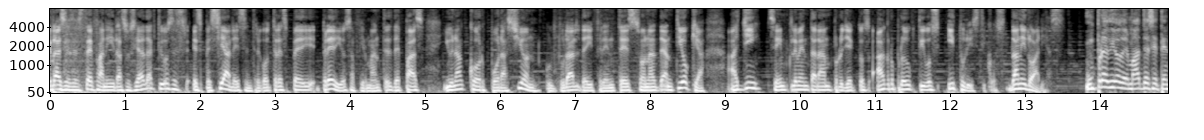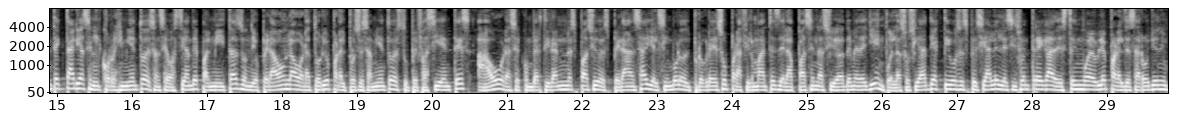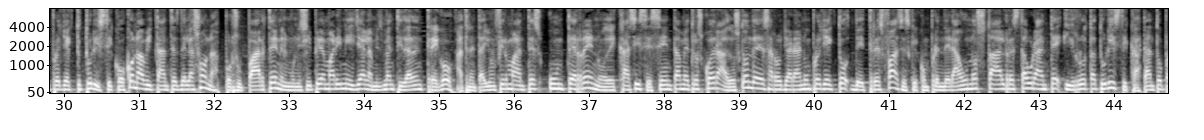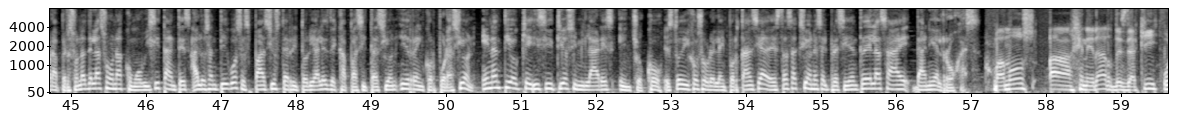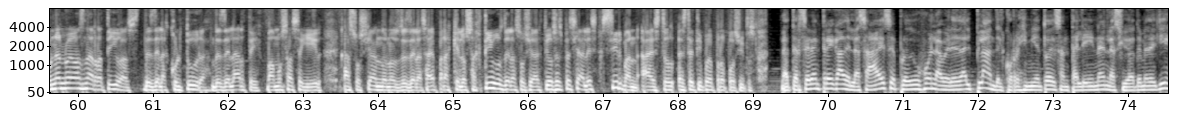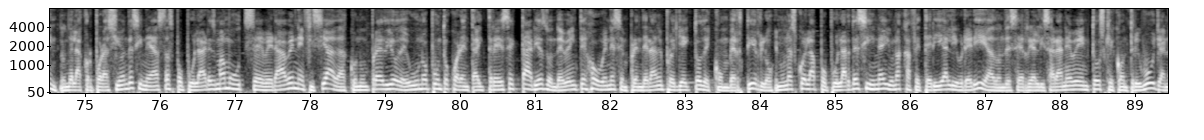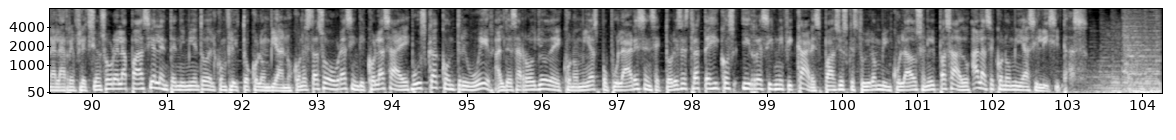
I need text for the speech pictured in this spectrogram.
Gracias, Stephanie. La Sociedad de Activos Es- Especiales entregó tres predios a firmantes de paz y una corporación cultural de diferentes zonas de Antioquia. Allí se implementarán proyectos agroproductivos y turísticos. Danilo Arias. Un predio de más de 70 hectáreas en el corregimiento de San Sebastián de Palmitas, donde operaba un laboratorio para el procesamiento de estupefacientes, ahora se convertirá en un espacio de esperanza y el símbolo del progreso para firmantes de la paz en la ciudad de Medellín, pues la Sociedad de Activos Especiales les hizo entrega de este inmueble para el desarrollo de un proyecto turístico con habitantes de la zona. Por su parte, en el municipio de Marinilla, la misma entidad entregó a 31 firmantes un terreno de casi 60 metros cuadrados, donde desarrollarán un proyecto de tres fases que comprenderá un hostal, restaurante y ruta turística, tanto para personas de la zona como visitantes a los antiguos espacios territoriales de capacitación y reincorporación en Antioquia y sitios similares en Chocó. Esto dijo sobre la importancia de estas acciones el presidente de la SAE, Daniel Rojas. Vamos a generar desde aquí unas nuevas narrativas, desde la cultura, desde el arte. Vamos a seguir asociándonos desde la SAE para que los activos de la Sociedad de Activos Especiales sirvan a, esto- a este tipo de propósitos. La tercera entrega de la SAE se produjo en la vereda El Plan del corregimiento de Santa Elena en la ciudad de Medellín, donde la Corporación de Cineastas Populares Mamut se verá beneficiada con un predio de 1.43 hectáreas donde 20 jóvenes emprenderán el proyecto de convertirlo en una escuela popular de cine y una cafetería librería donde se realizarán eventos que contribuyan a la reflexión sobre la paz y el entendimiento del conflicto colombiano. Con estas obras, indicó la SAE, busca contribuir al desarrollo de economías populares en sectores estratégicos y resignificar espacios que estuvieron vinculados en el pasado a las economías ilícitas.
